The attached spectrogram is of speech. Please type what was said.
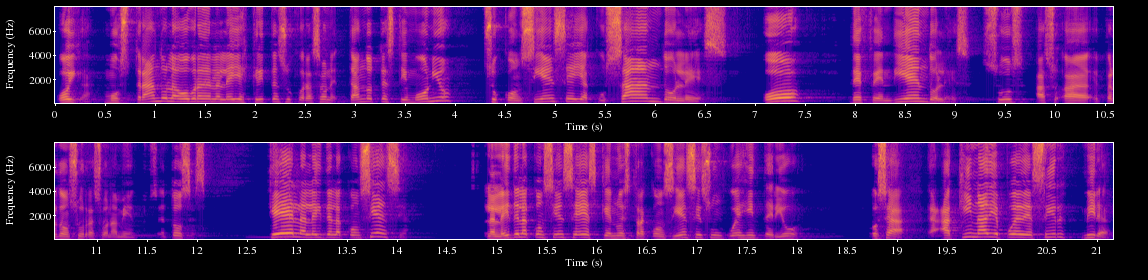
oiga, mostrando la obra de la ley escrita en sus corazones, dando testimonio su conciencia y acusándoles o defendiéndoles sus, perdón, sus razonamientos. Entonces, ¿qué es la ley de la conciencia? La ley de la conciencia es que nuestra conciencia es un juez interior. O sea, aquí nadie puede decir, mira,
